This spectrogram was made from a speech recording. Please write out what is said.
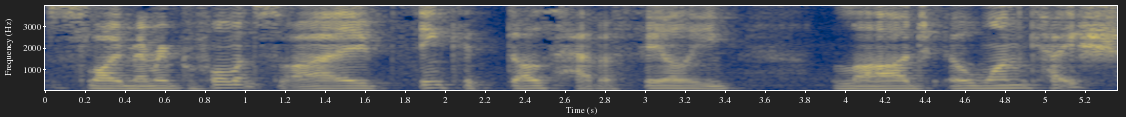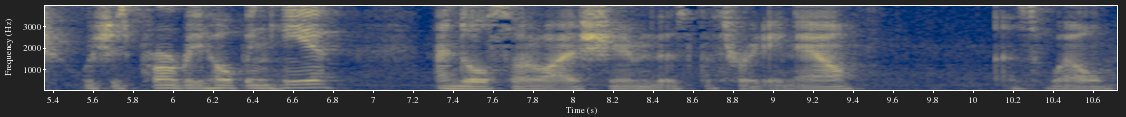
slow memory performance. I think it does have a fairly large L1 cache, which is probably helping here. And also I assume there's the 3D now as well.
